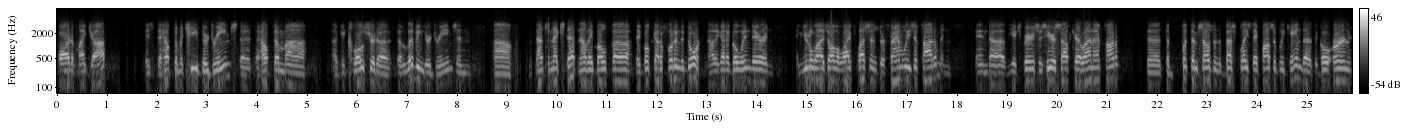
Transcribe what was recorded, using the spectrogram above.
part of my job is to help them achieve their dreams, to, to help them uh, uh, get closer to, to living their dreams, and uh, that's the next step. Now they both uh, they both got a foot in the door. Now they got to go in there and and utilize all the life lessons their families have taught them, and and uh, the experiences here in South Carolina have taught them to to put themselves in the best place they possibly can to to go earn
